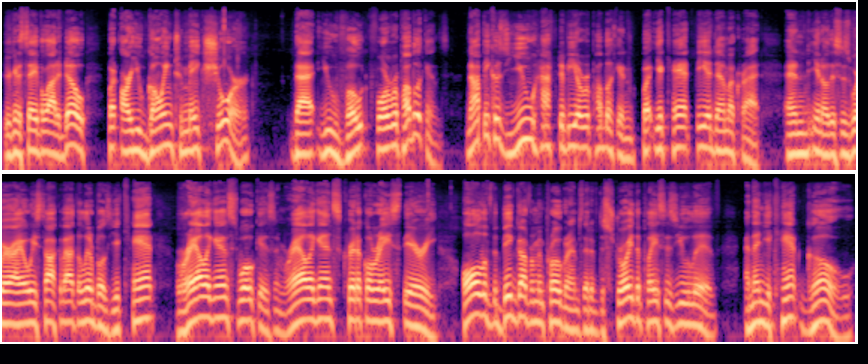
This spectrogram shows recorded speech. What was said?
You're going to save a lot of dough. But are you going to make sure that you vote for Republicans? Not because you have to be a Republican, but you can't be a Democrat. And, you know, this is where I always talk about the liberals. You can't rail against wokeism, rail against critical race theory, all of the big government programs that have destroyed the places you live. And then you can't go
